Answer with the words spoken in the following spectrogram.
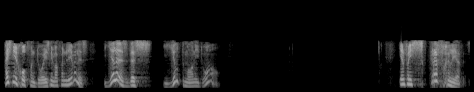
Hy's nie 'n God van dooies nie, maar van lewendes. Julle is dus heeltemal in die dwaal." Een van die skrifgeleerdes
